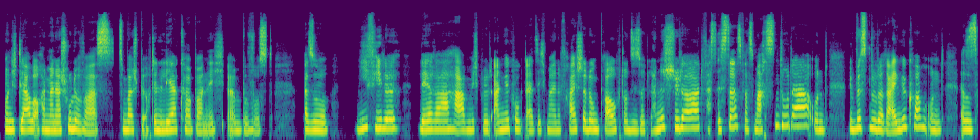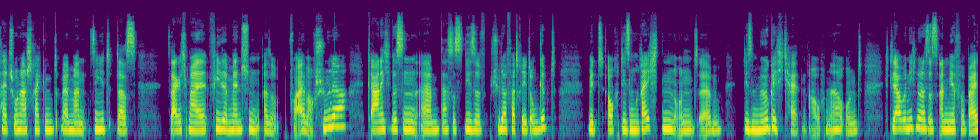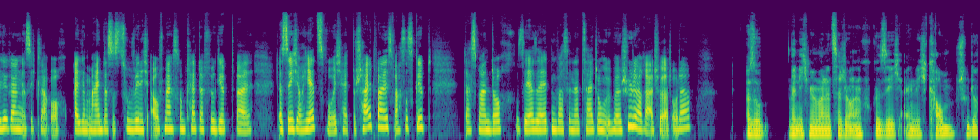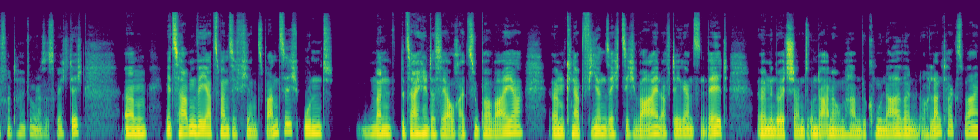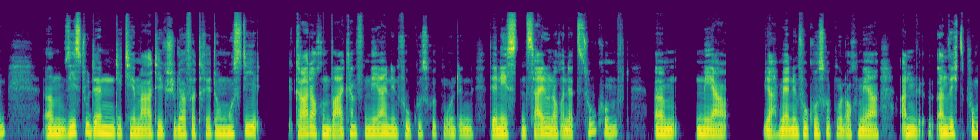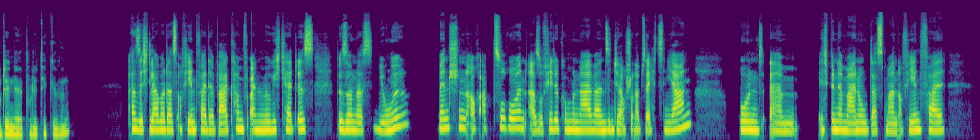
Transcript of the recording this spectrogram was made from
Und ich glaube, auch an meiner Schule war es zum Beispiel auch den Lehrkörper nicht äh, bewusst. Also wie viele Lehrer haben mich blöd angeguckt, als ich meine Freistellung brauchte und sie so, Landesschülerrat, was ist das? Was machst denn du da? Und wie bist du da reingekommen? Und es ist halt schon erschreckend, wenn man sieht, dass, sage ich mal, viele Menschen, also vor allem auch Schüler, gar nicht wissen, ähm, dass es diese Schülervertretung gibt mit auch diesen Rechten und ähm, diesen Möglichkeiten auch. Ne? Und ich glaube nicht nur, dass es an mir vorbeigegangen ist, ich glaube auch allgemein, dass es zu wenig Aufmerksamkeit dafür gibt, weil das sehe ich auch jetzt, wo ich halt Bescheid weiß, was es gibt, dass man doch sehr selten was in der Zeitung über Schülerrat hört, oder? Also, wenn ich mir meine Zeitung angucke, sehe ich eigentlich kaum Schülervertretung, das ist richtig. Ähm, jetzt haben wir ja 2024 und man bezeichnet das ja auch als Superwahljahr. Ähm, knapp 64 Wahlen auf der ganzen Welt. Ähm, in Deutschland unter anderem haben wir Kommunalwahlen und auch Landtagswahlen. Ähm, siehst du denn die Thematik Schülervertretung, muss die gerade auch im Wahlkampf mehr in den Fokus rücken und in der nächsten Zeit und auch in der Zukunft ähm, mehr, ja, mehr in den Fokus rücken und auch mehr An Ansichtspunkte in der Politik gewinnen? Also ich glaube, dass auf jeden Fall der Wahlkampf eine Möglichkeit ist, besonders junge Menschen auch abzuholen. Also viele Kommunalwahlen sind ja auch schon ab 16 Jahren. Und ähm, ich bin der Meinung, dass man auf jeden Fall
